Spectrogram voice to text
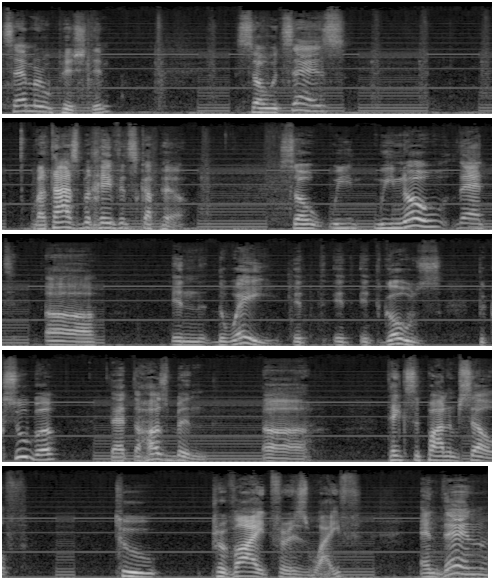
Tzemeru Pishtim. So it says, Matas Bechefetz Kapel. So we we know that uh, in the way it, it, it goes, the ksuba, that the husband uh, takes upon himself to provide for his wife, and then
